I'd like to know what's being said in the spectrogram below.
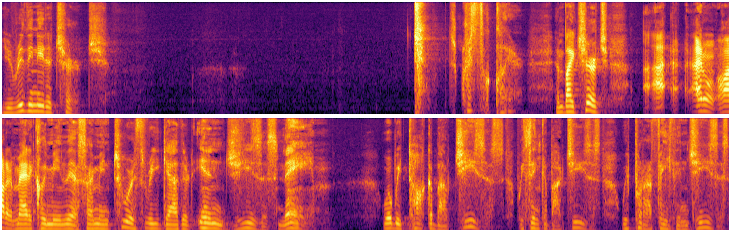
You really need a church. It's crystal clear. And by church, I, I don't automatically mean this. I mean two or three gathered in Jesus' name where we talk about Jesus, we think about Jesus, we put our faith in Jesus,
